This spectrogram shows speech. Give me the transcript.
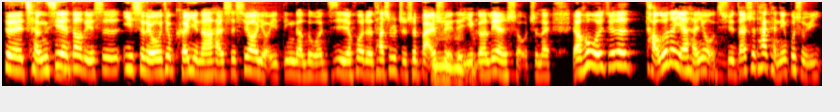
对呈现到底是意识流就可以呢，还是需要有一定的逻辑，或者它是不是只是白水的一个练手之类？然后我就觉得讨论的也很有趣，但是它肯定不属于。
